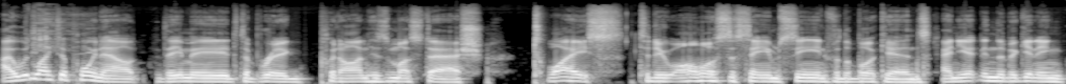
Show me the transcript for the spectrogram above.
I would like to point out they made the brig put on his mustache twice to do almost the same scene for the bookends, and yet in the beginning,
